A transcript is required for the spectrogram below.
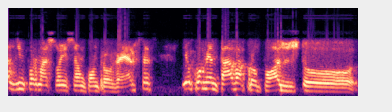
as informações são controversas. Eu comentava a propósito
